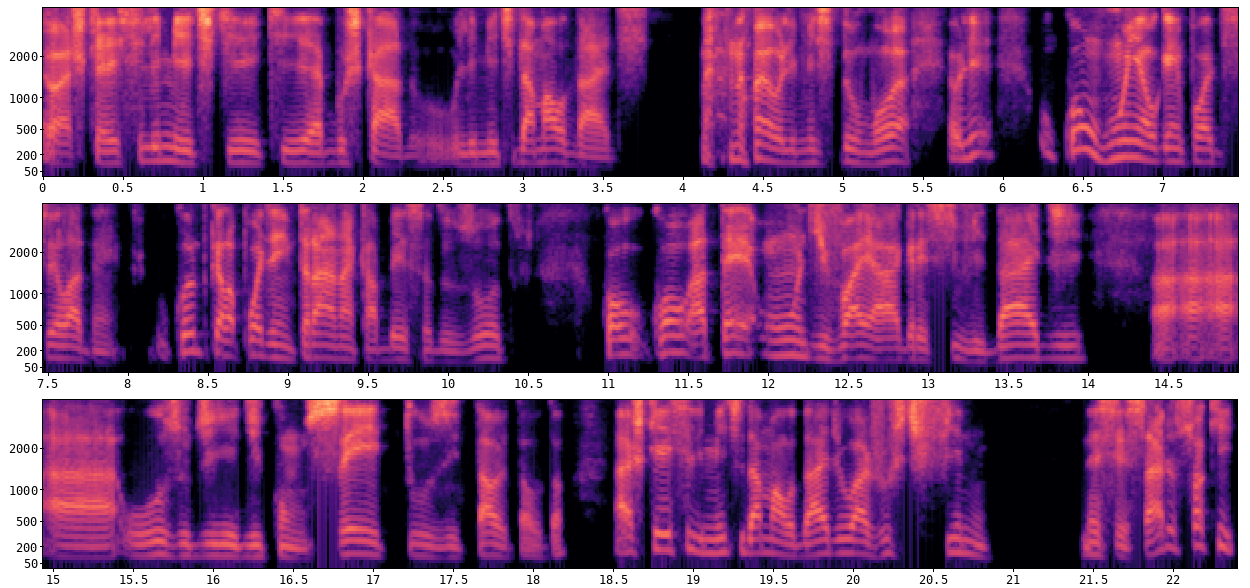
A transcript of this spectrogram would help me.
Eu acho que é esse limite que, que é buscado, o limite da maldade. Não é o limite do humor, é o, o quão ruim alguém pode ser lá dentro, o quanto que ela pode entrar na cabeça dos outros, qual, qual até onde vai a agressividade, a, a, a, o uso de, de conceitos e tal e tal, e tal. Acho que é esse limite da maldade, o ajuste fino necessário, só que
